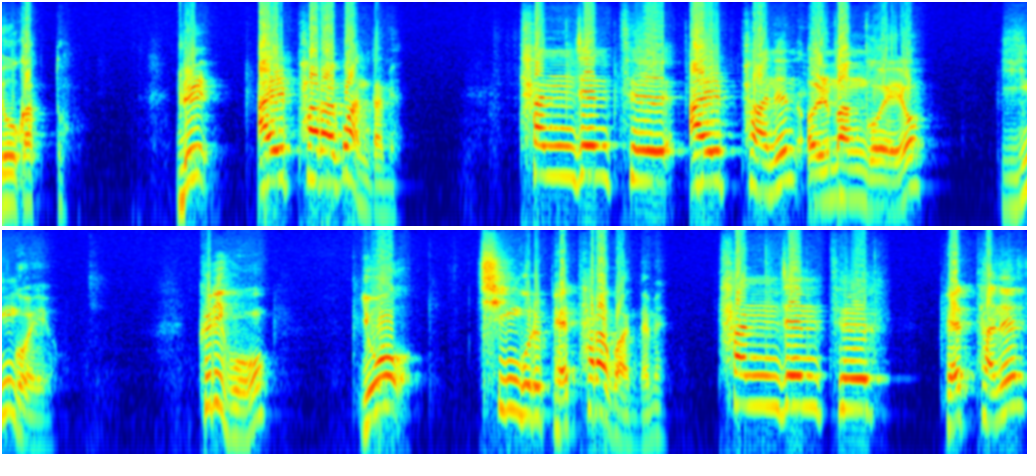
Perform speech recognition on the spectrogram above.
요 각도를 알파라고 한다면 탄젠트 알파는 얼마인 거예요? 2인 거예요. 그리고 요 친구를 베타라고 한다면 탄젠트 베타는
